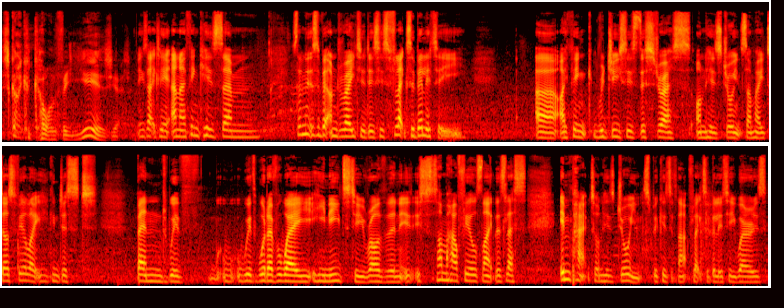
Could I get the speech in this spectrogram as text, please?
this guy could go on for years yet. Exactly, and I think his. Um, Something that's a bit underrated is his flexibility. Uh, I think reduces the stress on his joints somehow. He does feel like he can just bend with with whatever way he needs to, rather than it, it, somehow feels like there's less impact on his joints because of that flexibility. Whereas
